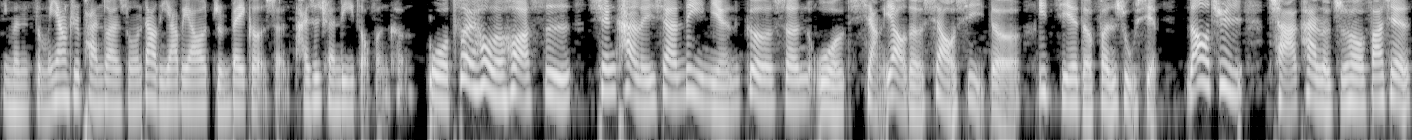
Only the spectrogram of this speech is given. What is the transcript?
你们怎么样去判断说，到底要不要准备各省，还是全力走分科？我最后的话是先看了一下历年各生我想要的校系的一阶的分数线，然后去查看了之后，发现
